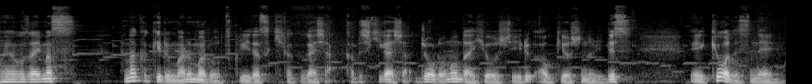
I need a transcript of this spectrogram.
おはようございます。花かけるまるを作り出す企画会社株式会社ジョーロの代表をしている青木よしのりです、えー、今日はですね、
